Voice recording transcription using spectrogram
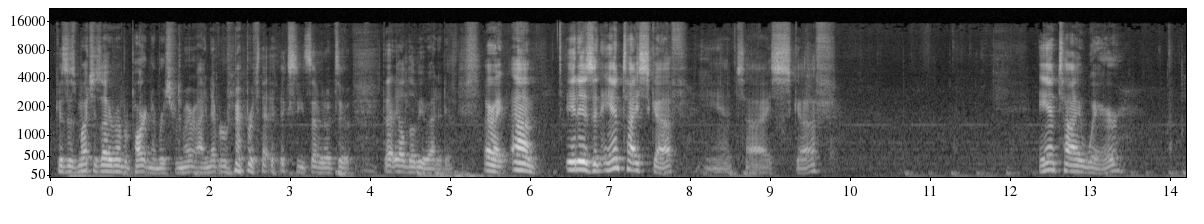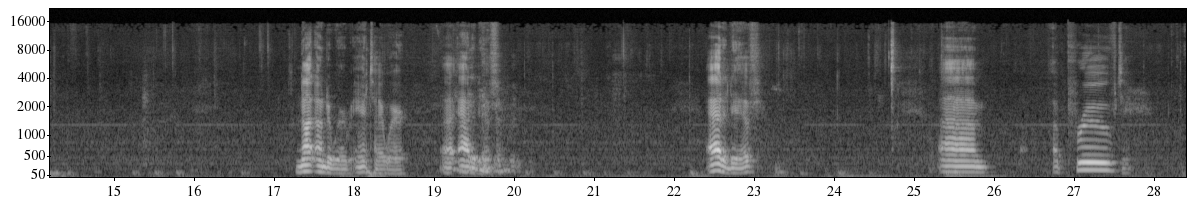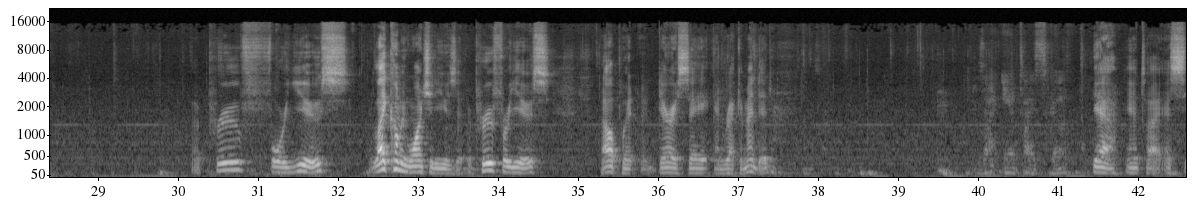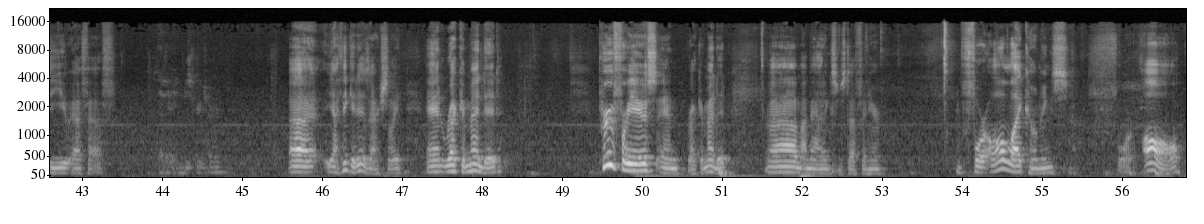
Because as much as I remember part numbers, remember I never remember that 16702, that LW additive. All right, um, it is an anti-scuff, anti-scuff, anti-wear, not underwear, but anti-wear, uh, additive, additive, um, approved approved for use. Lycoming wants you to use it. Approved for use. I'll put, dare I say, and recommended. Is that anti-scuff? Yeah, anti S C U F F. Is that an industry term? Uh, yeah, I think it is actually. And recommended. proof for use and recommended. Um, I'm adding some stuff in here. For all Lycomings, for all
